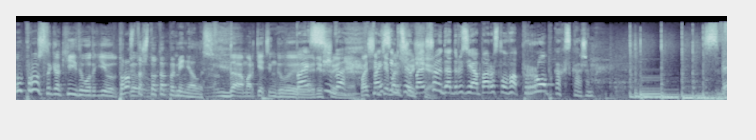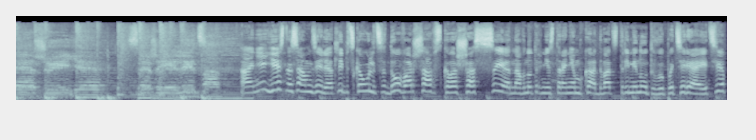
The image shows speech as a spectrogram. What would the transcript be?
Ну, просто какие-то вот такие вот... Просто э, что-то поменялось. Да, маркетинговые Спасибо. решения. Спасибо, тебе большое. большое. Да, друзья, пару слов о пробках скажем. Свежие, свежие лица. Они есть на самом деле. От Липецкой улицы до Варшавского шоссе на внутренней стороне МК 23 минуты вы потеряете.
